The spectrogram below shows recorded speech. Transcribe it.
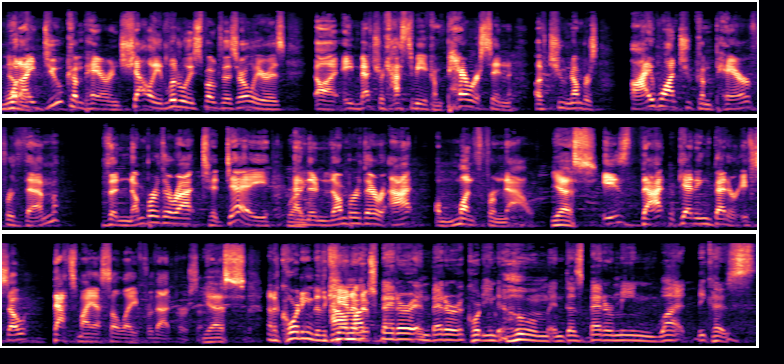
No. What I do compare, and Shally literally spoke to this earlier, is uh, a metric has to be a comparison of two numbers. I want to compare for them the number they're at today Right. and the number they're at a month from now. Yes. Is that getting better? If so, that's my SLA for that person. Yes. And according to the How candidate much better and better according to whom? And does better mean what? Because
